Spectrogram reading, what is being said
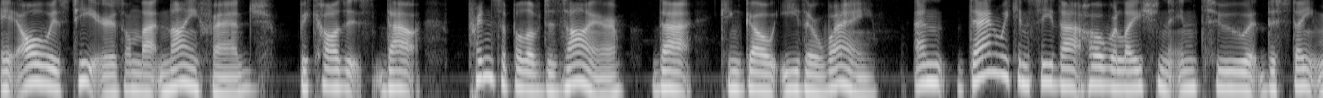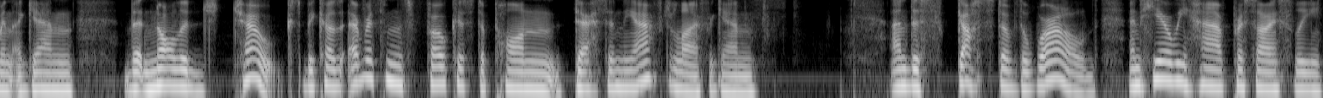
it always teeters on that knife edge because it's that principle of desire that can go either way. And then we can see that whole relation into the statement again that knowledge chokes because everything's focused upon death in the afterlife again and disgust of the world. And here we have precisely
